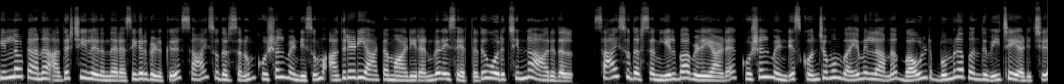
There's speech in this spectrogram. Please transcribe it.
கில்லவுட்டான அதிர்ச்சியில் இருந்த ரசிகர்களுக்கு சாய் சுதர்சனும் குஷல் மெண்டிஸும் அதிரடி ஆட்டம் ஆடி ரன்களை சேர்த்தது ஒரு சின்ன ஆறுதல். சாய் சுதர்சன் இயல்பா விளையாட குஷல் மெண்டிஸ் கொஞ்சமும் பயமில்லாம பவுல்ட் பும்ரா பந்து வீச்சை அடிச்சு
